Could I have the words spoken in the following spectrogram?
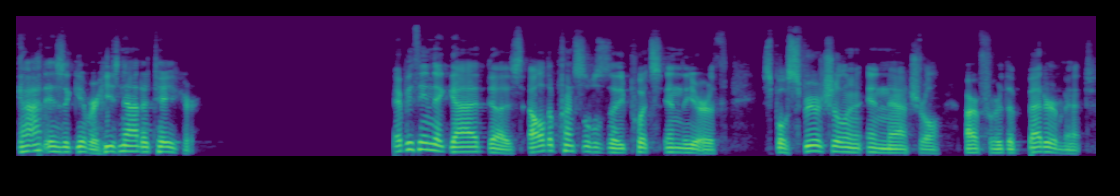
God is a giver. He's not a taker. Everything that God does, all the principles that He puts in the earth, both spiritual and natural, are for the betterment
